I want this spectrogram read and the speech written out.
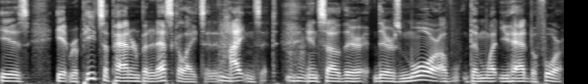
is it repeats a pattern, but it escalates it, it mm-hmm. heightens it, mm-hmm. and so there there's more of than what you had before.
